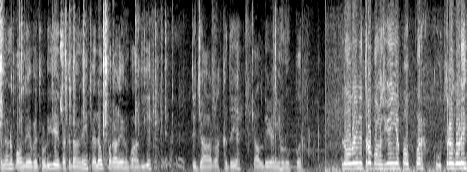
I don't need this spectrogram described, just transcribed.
ਇਹਨਾਂ ਨੂੰ ਪਾਉਂਦੇ ਆ ਫਿਰ ਥੋੜੀ ਦੇਰ ਤੱਕ ਦਾਣੇ। ਪਹਿਲਾਂ ਉੱਪਰ ਵਾਲਿਆਂ ਨੂੰ ਪਾ ਦਈਏ। ਤੇ ਜਾਲ ਰੱਖਦੇ ਆ। ਚੱਲਦੇ ਆਂ ਜੀ ਹੁਣ ਉੱਪਰ। ਲੋ ਬਈ ਮਿੱਤਰੋ, ਪਹੁੰਚ ਗਏ ਜੀ ਆਪਾਂ ਉੱਪਰ ਕਬੂਤਰਾਂ ਕੋਲੇ।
